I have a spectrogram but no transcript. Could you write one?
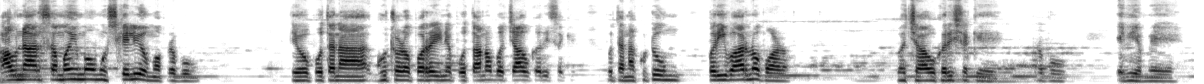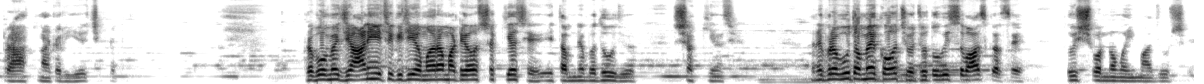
આવનાર સમયમાં મુશ્કેલીઓમાં પ્રભુ. તેઓ પોતાના ઘૂંટણો પર રહીને પોતાનો બચાવ કરી શકે, પોતાના કુટુંબ, પરિવારનો પણ બચાવ કરી શકે પ્રભુ, એવી અમે પ્રાર્થના કરીએ છીએ પ્રભુ. અમે જાણીએ છીએ કે જે અમારા માટે અશક્ય છે, એ તમને બધું જ શક્ય છે. અને પ્રભુ, તમે કહો છો, જો તું વિશ્વાસ કરશે, તો ઈશ્વરનો મહિમા જોશે.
